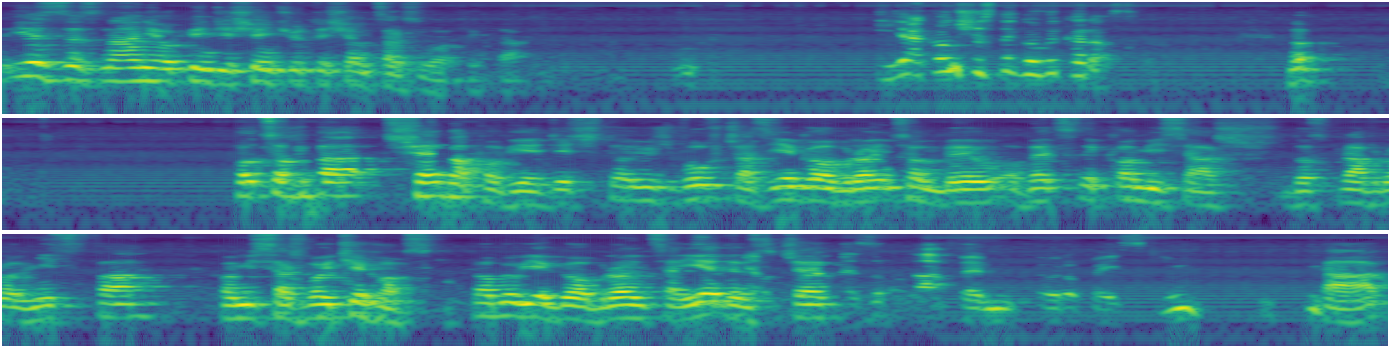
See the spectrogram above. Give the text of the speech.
Jest zeznanie o 50 tysiącach złotych, tak. I jak on się z tego wykarasa? No, to, co chyba trzeba powiedzieć, to już wówczas jego obrońcą był obecny komisarz do spraw rolnictwa, komisarz Wojciechowski. To był jego obrońca, jeden z trzech. Z Olafem europejskim. Tak.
